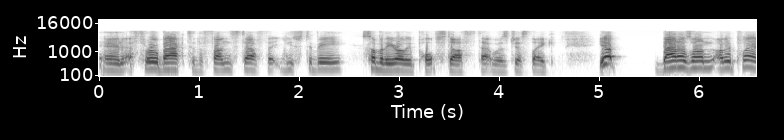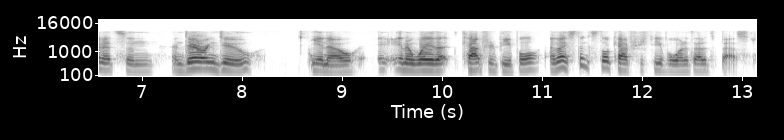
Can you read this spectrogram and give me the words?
and a throwback to the fun stuff that used to be some of the early pulp stuff that was just like, yep, battles on other planets and and daring do you know, in a way that captured people, and I think still captures people when it's at its best.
